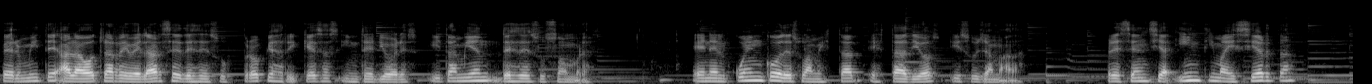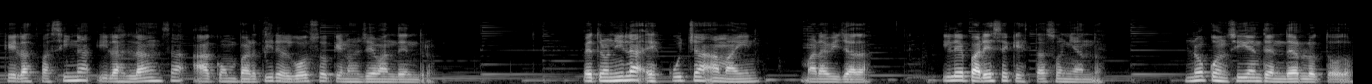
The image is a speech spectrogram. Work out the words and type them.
permite a la otra revelarse desde sus propias riquezas interiores y también desde sus sombras. En el cuenco de su amistad está Dios y su llamada. Presencia íntima y cierta que las fascina y las lanza a compartir el gozo que nos llevan dentro. Petronila escucha a Maín, maravillada, y le parece que está soñando. No consigue entenderlo todo,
